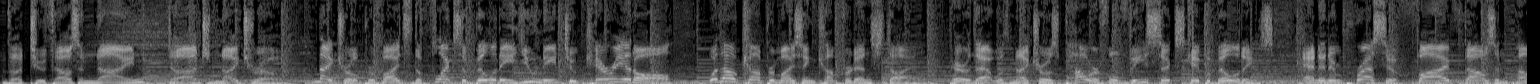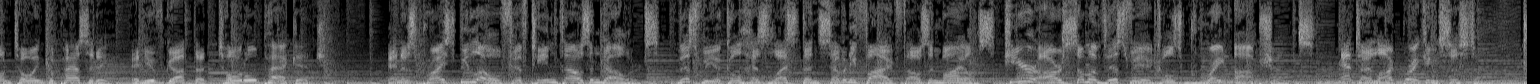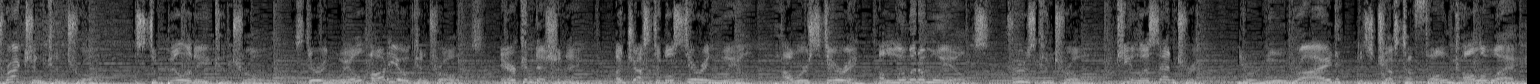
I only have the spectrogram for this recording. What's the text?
The 2009 Dodge Nitro. Nitro provides the flexibility you need to carry it all without compromising comfort and style. Pair that with Nitro's powerful V6 capabilities and an impressive 5,000 pound towing capacity, and you've got the total package and is priced below $15,000. This vehicle has less than 75,000 miles. Here are some of this vehicle's great options. Anti-lock braking system, traction control, stability control, steering wheel audio controls, air conditioning, adjustable steering wheel, power steering, aluminum wheels, cruise control, keyless entry. Your new ride is just a phone call away.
